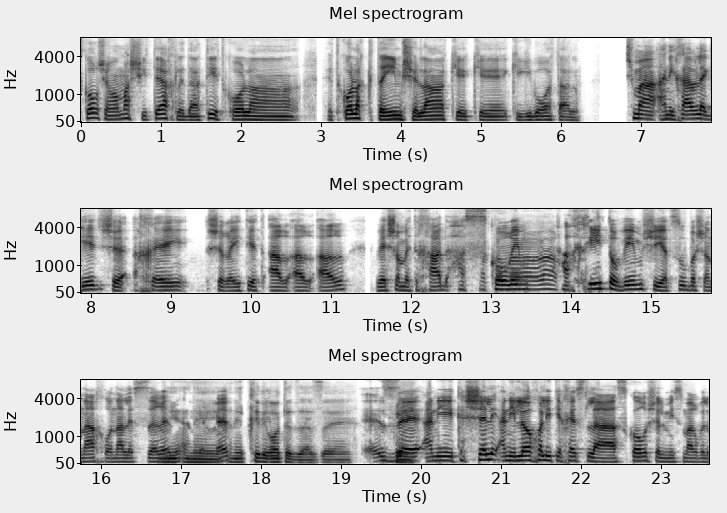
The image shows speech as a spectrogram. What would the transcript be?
סקור שממש שיטח לדעתי את כל, ה... את כל הקטעים שלה כ... כ... כגיבורת על. שמע, אני חייב להגיד שאחרי שראיתי את RRR, ויש שם את אחד הסקורים הכי טובים שיצאו בשנה האחרונה לסרט. אני, אני, אני אתחיל לראות את זה, אז... אה, זה, כן. אני קשה לי, אני לא יכול להתייחס לסקור של מיס מרוויל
